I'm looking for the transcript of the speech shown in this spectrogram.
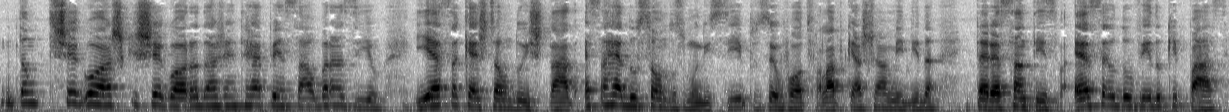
então chegou, acho que chegou a hora da gente repensar o Brasil. E essa questão do Estado, essa redução dos municípios, eu volto a falar porque acho uma medida interessantíssima. Essa eu duvido que passe.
